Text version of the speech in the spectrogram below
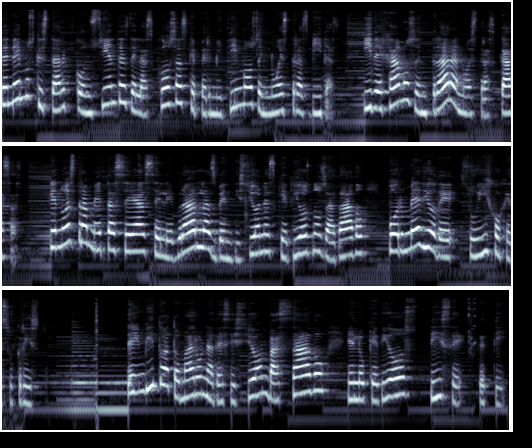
tenemos que estar conscientes de las cosas que permitimos en nuestras vidas y dejamos entrar a nuestras casas. Que nuestra meta sea celebrar las bendiciones que Dios nos ha dado por medio de su Hijo Jesucristo. Te invito a tomar una decisión basado en lo que Dios dice de ti,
